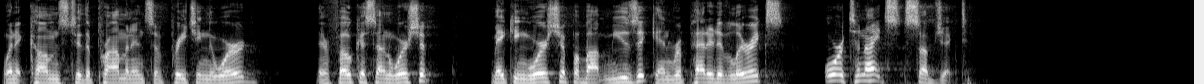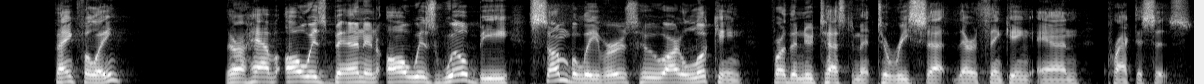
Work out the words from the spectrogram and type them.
when it comes to the prominence of preaching the Word, their focus on worship, making worship about music and repetitive lyrics, or tonight's subject. Thankfully, there have always been and always will be some believers who are looking for the New Testament to reset their thinking and practices.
